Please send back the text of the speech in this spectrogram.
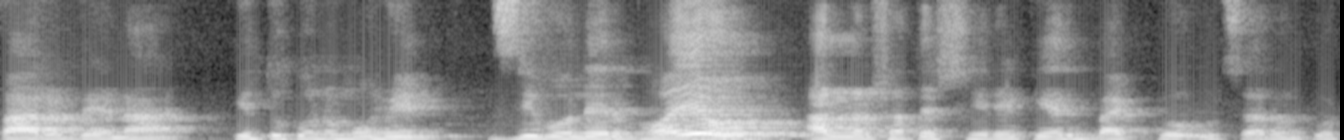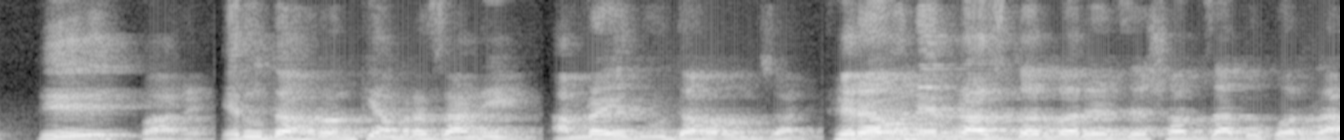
পারবে না। কিন্তু কোনো মুমিন জীবনের ভয়েও আল্লাহর সাথে সেরেকের বাক্য উচ্চারণ করতে পারে। এর উদাহরণ কি আমরা জানি? আমরা এর উদাহরণ জানি। ফেরাউনের রাজদরবারের যে সব জাদুকররা,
